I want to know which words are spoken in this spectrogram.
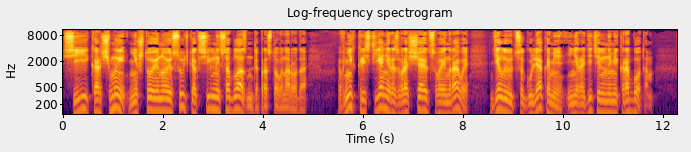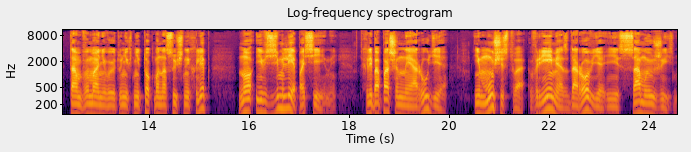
«Сии корчмы – не что иное суть, как сильный соблазн для простого народа. В них крестьяне развращают свои нравы делаются гуляками и нерадительными к работам. Там выманивают у них не токмо насущный хлеб, но и в земле посеянный, хлебопашенные орудия, имущество, время, здоровье и самую жизнь.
